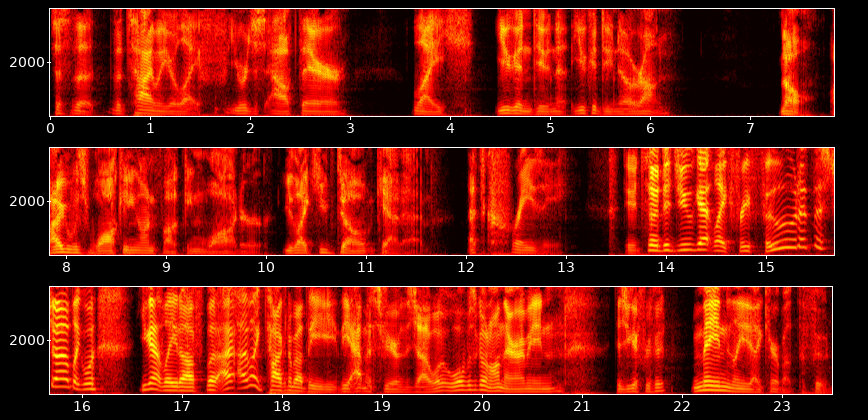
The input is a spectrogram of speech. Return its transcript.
just the the time of your life. You were just out there, like you can do no, you could do no wrong. No, I was walking on fucking water. You like, you don't get it. That's crazy, dude. So did you get like free food at this job? Like, what you got laid off? But I, I like talking about the the atmosphere of the job. What, what was going on there? I mean, did you get free food? Mainly, I care about the food.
